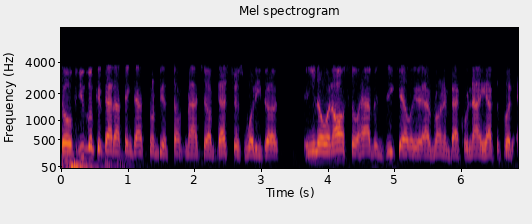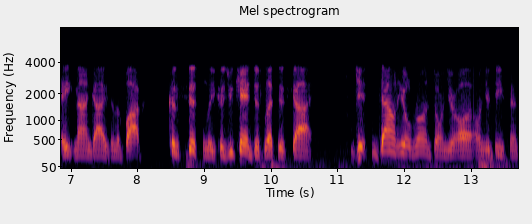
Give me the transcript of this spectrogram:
So if you look at that, I think that's going to be a tough matchup. That's just what he does. And, you know, and also having Zeke Elliott at running back, where now you have to put eight, nine guys in the box consistently because you can't just let this guy get downhill runs on your uh, on your defense.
